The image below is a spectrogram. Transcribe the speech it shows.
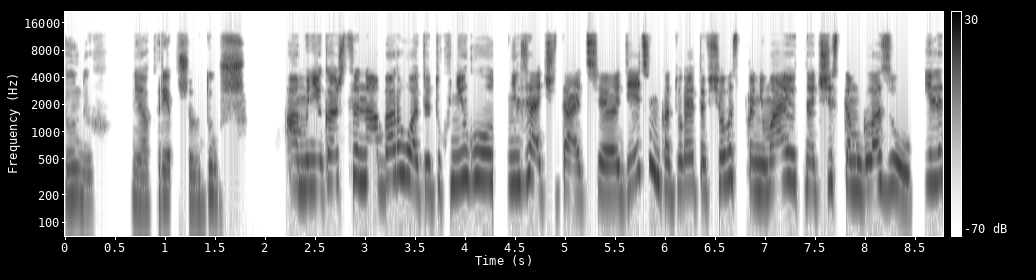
юных, неокрепших душ. А мне кажется, наоборот, эту книгу нельзя читать э, детям, которые это все воспринимают на чистом глазу. Или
